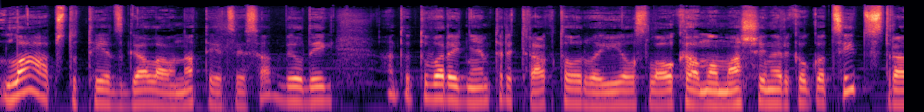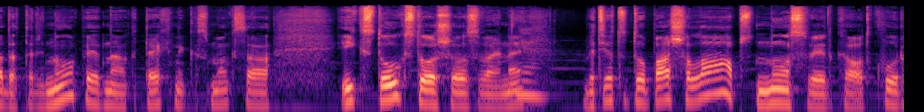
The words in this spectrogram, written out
lāpstu tiec galā un attiecies atbildīgi, tad tu vari ņemt arī traktoru vai ielas laukāmo mašīnu, arī kaut ko citu strādāt, arī nopietnāka tehnika, kas maksā x tūkstošos vai ne. Jā. Bet, ja tu to pašu lāpstu nosvied kaut kur,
